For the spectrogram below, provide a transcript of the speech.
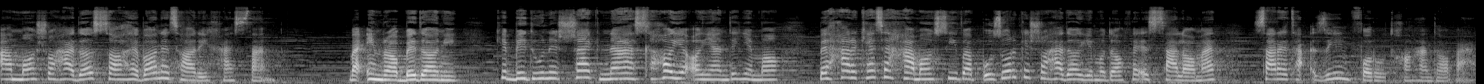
اما شهدا صاحبان تاریخ هستند و این را بدانید که بدون شک نسلهای آینده ما به حرکت حماسی و بزرگ شهدای مدافع سلامت سر تعظیم فرود خواهند آورد.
